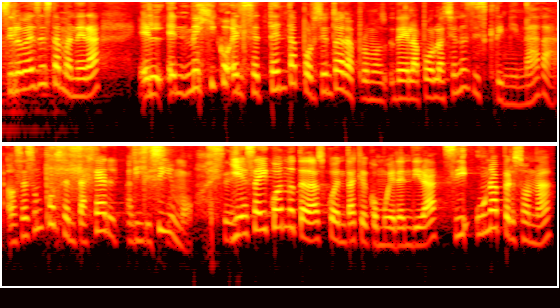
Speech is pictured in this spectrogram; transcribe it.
si lo ves de esta manera, el- en México el 70% de la, promo- de la población es discriminada, o sea, es un porcentaje altísimo. Sí. Y es ahí cuando te das cuenta que como Irendira, sí, una persona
